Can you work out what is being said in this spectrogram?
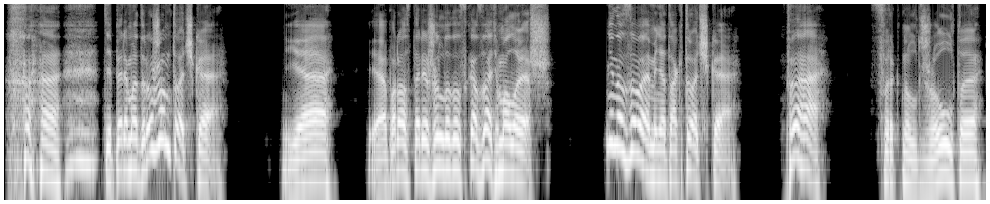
«Ха-ха, теперь мы дружим, точка?» «Я... Я просто решил это сказать, малыш. Не называй меня так, точка. Па! Фыркнул Джоулта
